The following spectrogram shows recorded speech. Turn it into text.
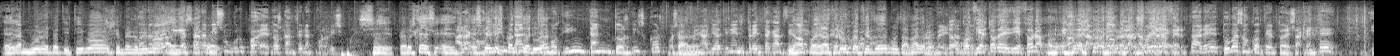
era muy repetitivo, siempre lo Bueno, mismo. Greg Digger Además, para mí es un grupo de dos canciones por disco. Sí, pero es que es, es- Ahora, es que el tienen disco tan- anterior. como tienen tantos discos, pues Claro. al final ya tienen 30 canciones. No, poder hacer un concierto de puta madre. Hombre, Un concierto de 10 horas, porque no, Suelen canciones. acertar, ¿eh? Tú vas a un concierto de esa gente y,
